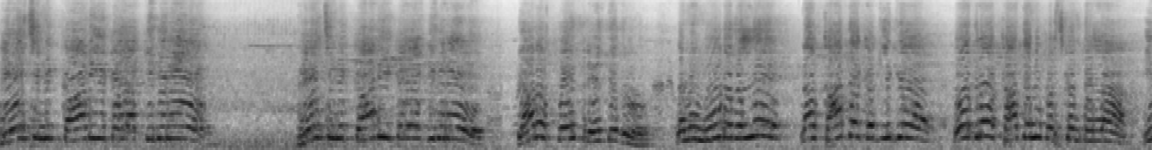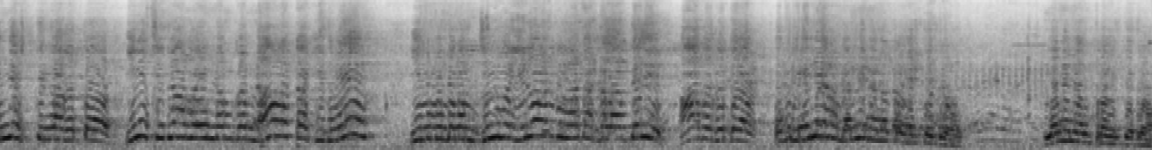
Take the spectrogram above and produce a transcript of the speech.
ರೇಷನ್ ಕಾಡಿಗೆ ಕೈ ಹಾಕಿದಿರಿ ರೇಷನ್ ಕಾಡಿ ಕೈ ಹಾಕಿದ್ರು ಯಾರೋ ಸ್ನೇಹಿತರು ಹೇಳ್ತಿದ್ರು ನಮಗೆ ಮೂಡದಲ್ಲಿ ನಾವು ಖಾತೆ ಕಟ್ಲಿಕ್ಕೆ ಹೋದ್ರೆ ಖಾತೆನೂ ಕಟ್ಸ್ಕೊಂತಿಲ್ಲ. ಇನ್ನೆಷ್ಟು ತಿಂಗಳಾಗುತ್ತೋ? ಈ ಸಿದ್ದರಾಮಯ್ಯ ನಂಬ್ಕೊಂಡು ನಾವು ಆಟ ಹಾಕಿದ್ವಿ. ಇನ್ನು ಮುಂದೆ ನಮ್ಮ ಜೀವ ಇರೋವರೆಗೂ ಓಟ್ ಹಾಕಲ್ಲ ಅಂತೇಳಿ ಆಗೋಗುತ್ತೆ ಒಬ್ರು ಹಿರಿಯರು ಮೊನ್ನೆ ನನ್ನ ಹತ್ರ ಹೇಳ್ತಿದ್ರು. ಮೊನ್ನೆ ನನ್ನ ಹತ್ರ ಹೇಳ್ತಿದ್ರು.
